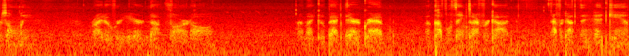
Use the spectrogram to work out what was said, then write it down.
Was only right over here, not far at all. I might go back there, grab a couple things I forgot. I forgot the head cam.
